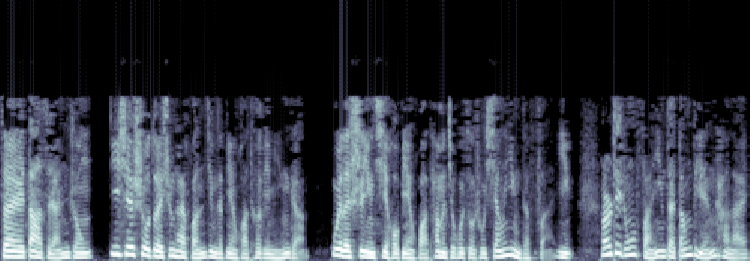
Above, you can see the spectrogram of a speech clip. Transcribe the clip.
在大自然中，一些树对生态环境的变化特别敏感，为了适应气候变化，他们就会做出相应的反应，而这种反应在当地人看来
